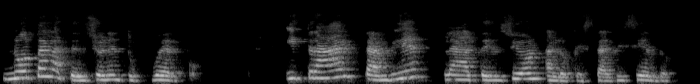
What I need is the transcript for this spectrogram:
nota la atención en tu cuerpo y trae también la atención a lo que estás diciendo.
